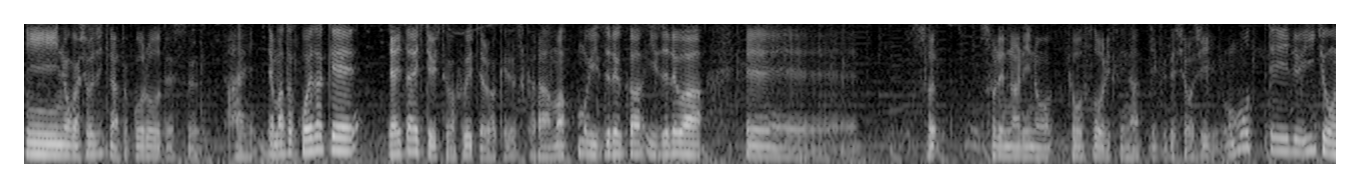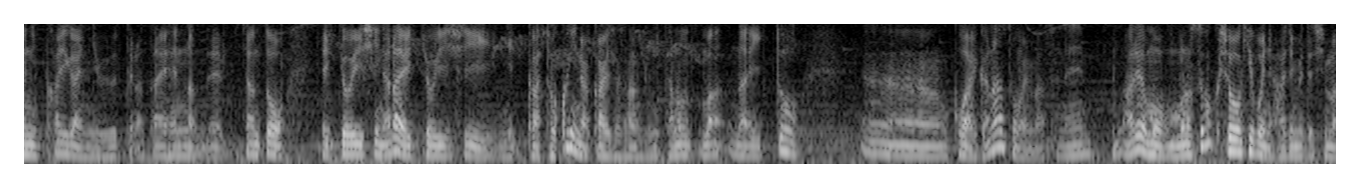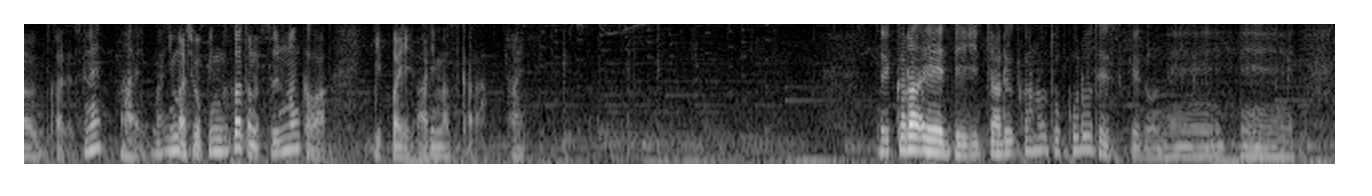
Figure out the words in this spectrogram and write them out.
いのが正直なところです。はい、でまたこれだけやりたいっていう人が増えてるわけですから、まあ、ここもいずれかいずれは、えー、それなりの競争率になっていくでしょうし思っている以上に海外に売るっていうのは大変なんでちゃんと越境 EC なら越境 EC が得意な会社さんに頼まないとうん怖いかなと思いますね。あるいはもうものすごく小規模に始めてしまうかですね。はいまあ、今、ショッピングカートのツールなんかはいっぱいありますから。はい、それから、えー、デジタル化のところですけどね、え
